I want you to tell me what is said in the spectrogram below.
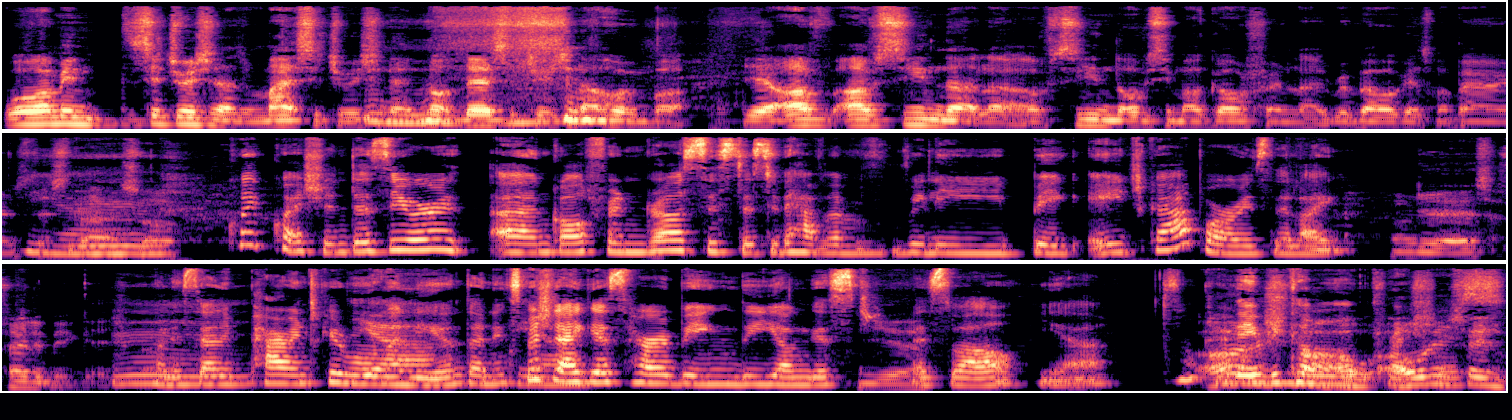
well, I mean, the situation as my situation, Mm-hmm. not their situation at home, but yeah, I've I've seen that. Like, I've seen obviously my girlfriend like rebel against my parents. This and that. So Quick question: Does your um, girlfriend or sisters do they have a really big age gap, or is it like yeah, it's a fairly big age. mm. when it's like parent kid Yeah. and then especially Yeah. I guess her being the youngest Yeah. as well. Yeah. Oh, They become no, more I, I wouldn't say it's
